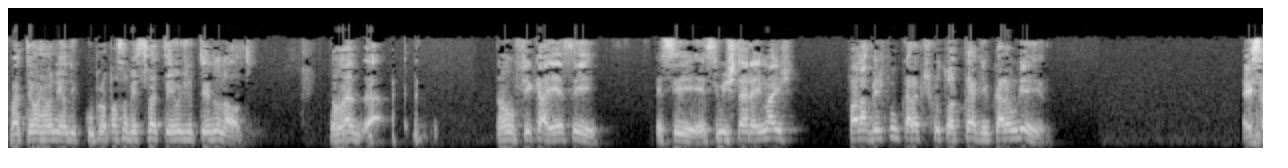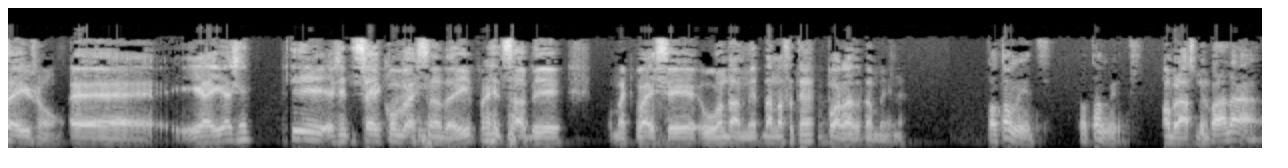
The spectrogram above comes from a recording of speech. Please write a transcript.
vai ter uma reunião de cúpula para saber se vai ter o GT do Náutico. Então, é, então fica aí esse, esse, esse mistério aí, mas parabéns pro cara que escutou até aqui, o cara é um guerreiro. É isso aí, João. É, e aí a gente, a gente segue conversando aí pra gente saber como é que vai ser o andamento da nossa temporada também, né? Totalmente, totalmente. Um abraço mesmo. Temporada,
